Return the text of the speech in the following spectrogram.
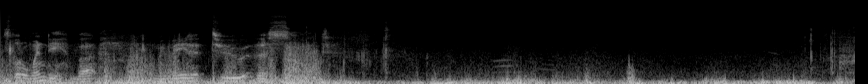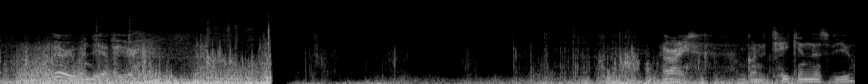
It's a little windy, but we made it to the summit. Very windy up here. All right, I'm going to take in this view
